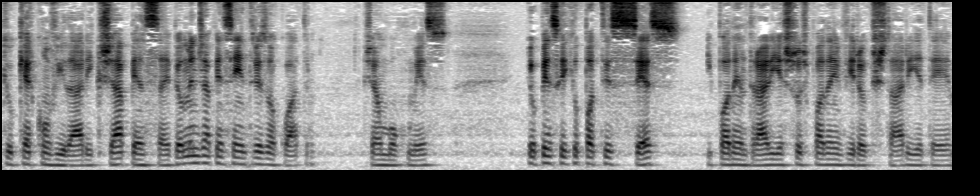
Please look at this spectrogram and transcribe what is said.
que eu quero convidar e que já pensei, pelo menos já pensei em 3 ou 4, que já é um bom começo. Eu penso que aquilo pode ter sucesso e pode entrar e as pessoas podem vir a gostar e até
